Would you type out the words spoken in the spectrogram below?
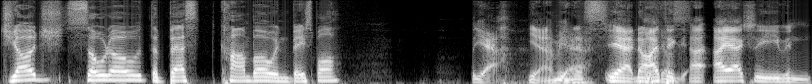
Judge Soto the best combo in baseball? Yeah. Yeah, I mean, yeah. yeah, no, I think I, I actually even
